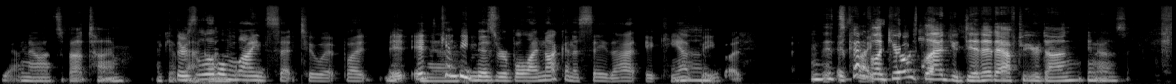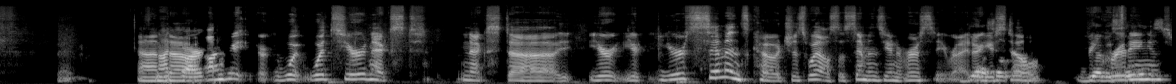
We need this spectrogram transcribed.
Yeah. You know, it's about time. I get There's a little mindset to it, but it, it yeah. can be miserable. I'm not going to say that it can't yeah. be, but it's, it's kind nice. of like you're always glad you did it after you're done, you know. But, and uh, Andrii, er, what what's your next next uh you're you're you're Simmons coach as well, so Simmons University, right? Yeah, Are you so, still recruiting? The Simmons,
